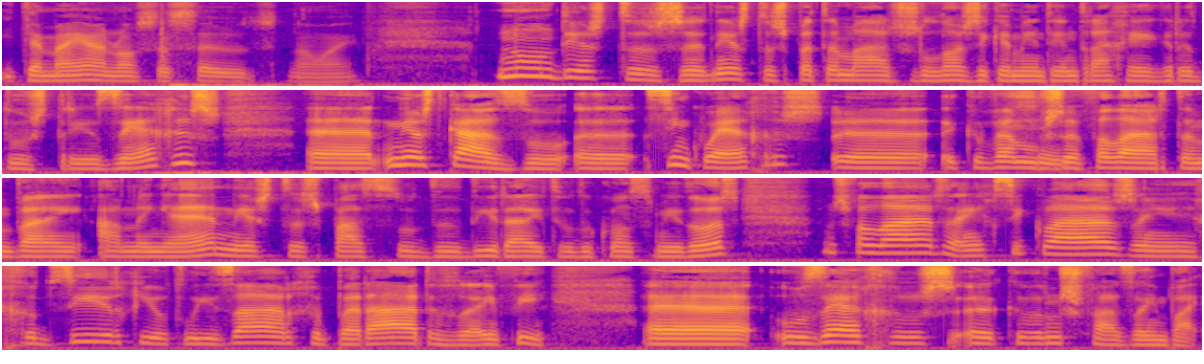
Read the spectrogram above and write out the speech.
e também à nossa saúde, não é? Num destes, nestes patamares, logicamente, entra a regra dos três R's. Uh, neste caso, uh, cinco R's, uh, que vamos Sim. falar também amanhã, neste espaço de direito do consumidor. Vamos falar em reciclagem, reduzir, reutilizar, reparar, enfim, os R's que nos fazem bem.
